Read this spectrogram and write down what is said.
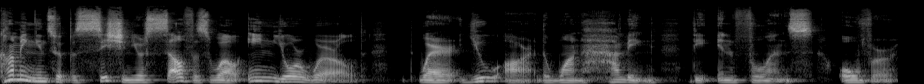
Coming into a position yourself as well in your world where you are the one having the influence over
